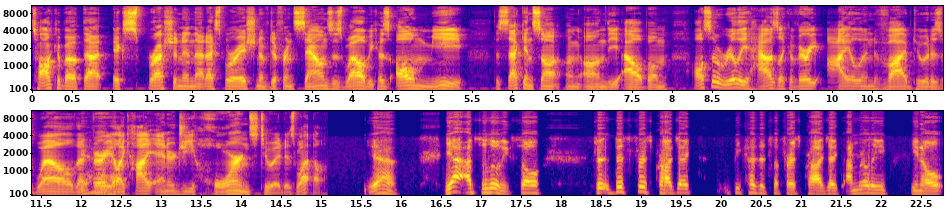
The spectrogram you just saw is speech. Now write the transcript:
talk about that expression and that exploration of different sounds as well, because All Me, the second song on the album, also really has like a very island vibe to it as well. That very like high energy horns to it as well. Yeah, yeah, absolutely. So th- this first project, because it's the first project, I'm really, you know,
